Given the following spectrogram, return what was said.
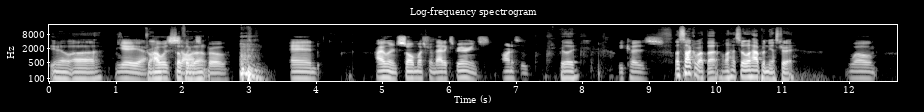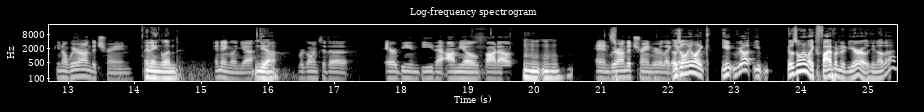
you know. Uh. Yeah, yeah. I was stuff like bro. and I learned so much from that experience, honestly, Really. because Let's talk about that. So what happened yesterday well, you know, we were on the train in England? in England, yeah. Yeah. We're going to the Airbnb that Amio bought out, Mm-hmm. and we were on the train. We were like, It was "Yo, only like you realize you, it was only like 500 euros. You know that?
